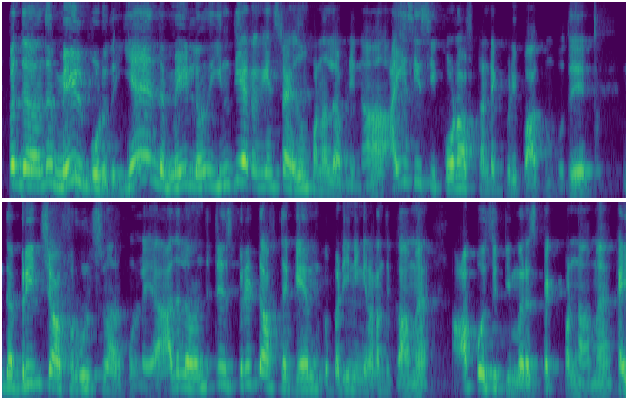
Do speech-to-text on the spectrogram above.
இப்போ இந்த வந்து மெயில் போடுது. ஏன் இந்த மெயிலில் வந்து இந்தியாவுக்கு அகேன்ஸ்டாக எதுவும் பண்ணல அப்படின்னா ஐசிசி கோட் ஆஃப் கண்டக்ட் படி பார்க்கும்போது இந்த பிரீச் ஆஃப் ரூல்ஸ்லாம் இருக்கும் இல்லையா? அதுல வந்துட்டு ஸ்பிரிட் ஆஃப் த கேமுக்கு படி நீங்க நடந்துக்காம ஆப்போசிட் டீமை ரெஸ்பெக்ட் பண்ணாம கை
